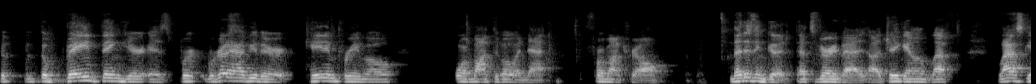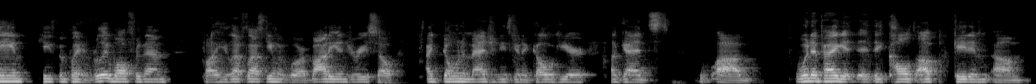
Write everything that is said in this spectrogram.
The, the, the main thing here is we're, we're going to have either Cayden Primeau or Montembeault and net for Montreal. That isn't good. That's very bad. Uh, Jake Allen left last game. He's been playing really well for them, but he left last game with lower body injury. So I don't imagine he's going to go here against um, Winnipeg. It, it, they called up Cayden um,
